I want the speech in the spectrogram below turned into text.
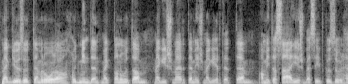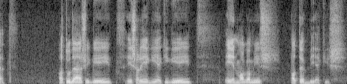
Meggyőződtem róla, hogy mindent megtanultam, megismertem és megértettem, amit a száj és beszéd közölhet. A tudás igéit és a régiek igéit, én magam is, a többiek is.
